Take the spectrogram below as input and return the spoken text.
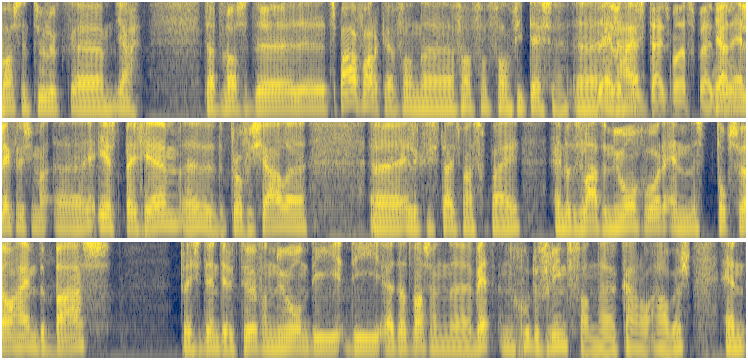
was natuurlijk... Uh, ja, dat was de, het spaarvarken van, uh, van, van, van, Vitesse. Uh, de elektriciteitsmaatschappij. Ja, de elektrische, eerst PGM, de, de provinciale elektriciteitsmaatschappij. En dat is later Nuon geworden. En Top Swelheim, de baas president-directeur van Nuon... Die, die, uh, dat was een uh, wet, een goede vriend van uh, Karel Albers. En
